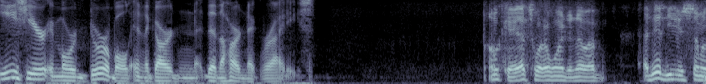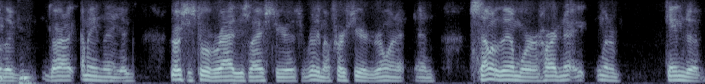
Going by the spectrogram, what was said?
easier and more durable in the garden than the hardneck varieties. Okay, that's what I wanted to know. I, I did use some of the garlic, I mean, the uh, grocery store varieties last year. It's really my first year growing it. And some of them were hardneck. When it came to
